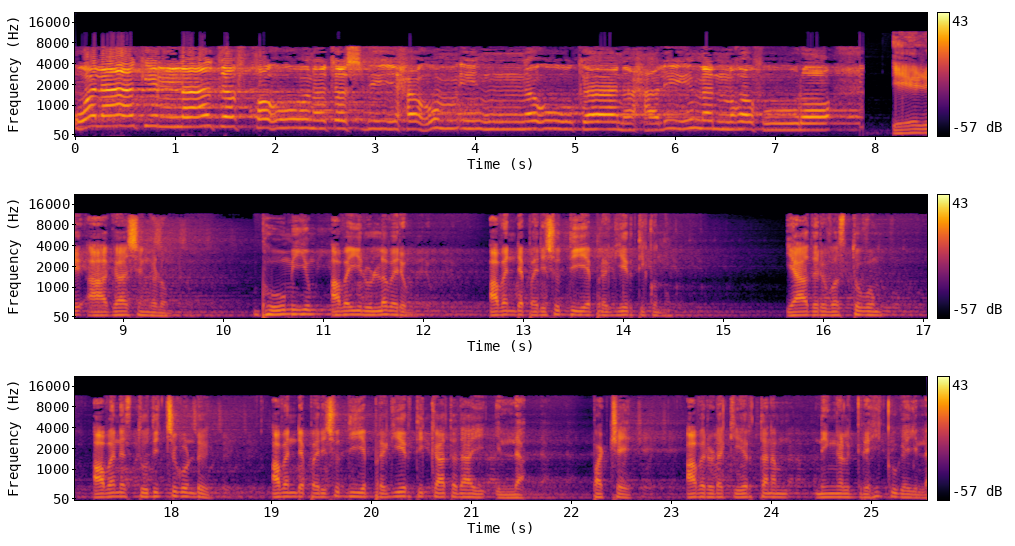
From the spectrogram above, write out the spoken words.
ولكن لا تفقهون تسبيحهم إنه كان حليما غفورا ഏഴ് ആകാശങ്ങളും ഭൂമിയും അവയിലുള്ളവരും അവന്റെ പരിശുദ്ധിയെ പ്രകീർത്തിക്കുന്നു യാതൊരു വസ്തുവും അവനെ സ്തുതിച്ചുകൊണ്ട് അവന്റെ പരിശുദ്ധിയെ പ്രകീർത്തിക്കാത്തതായി ഇല്ല പക്ഷേ അവരുടെ കീർത്തനം നിങ്ങൾ ഗ്രഹിക്കുകയില്ല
